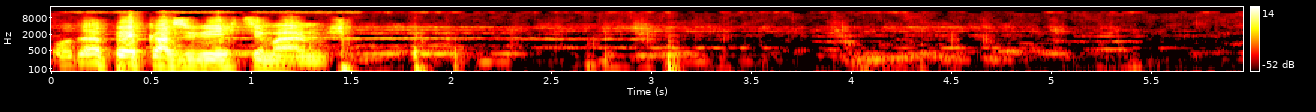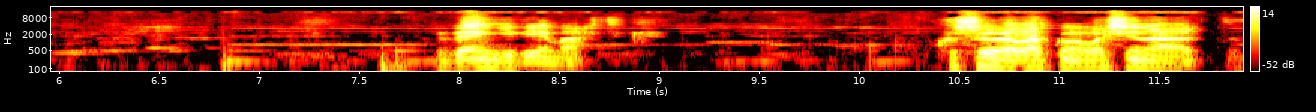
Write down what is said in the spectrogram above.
O da pek az bir ihtimalmiş. Ben gideyim artık. Kusura bakma başını ağrıttım.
